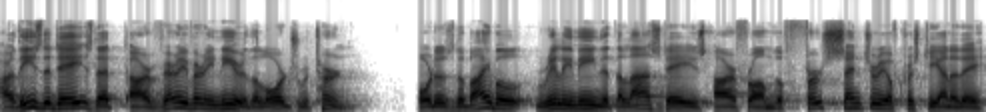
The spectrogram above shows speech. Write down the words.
Are these the days that are very, very near the Lord's return? Or does the Bible really mean that the last days are from the first century of Christianity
